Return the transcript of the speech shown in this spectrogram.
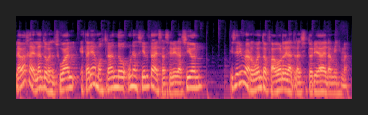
la baja del dato mensual estaría mostrando una cierta desaceleración y sería un argumento a favor de la transitoriedad de la misma.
